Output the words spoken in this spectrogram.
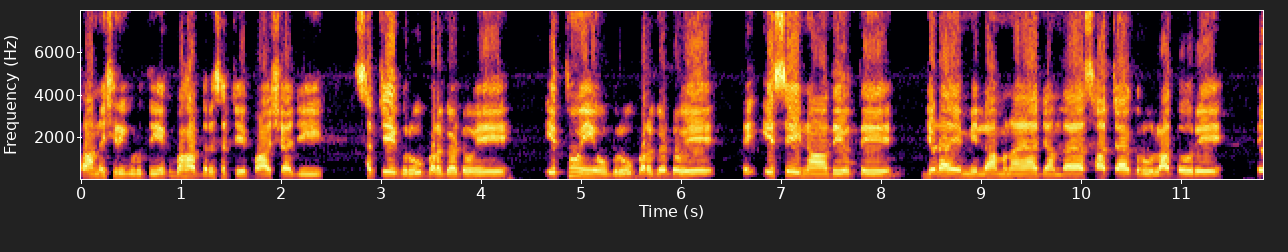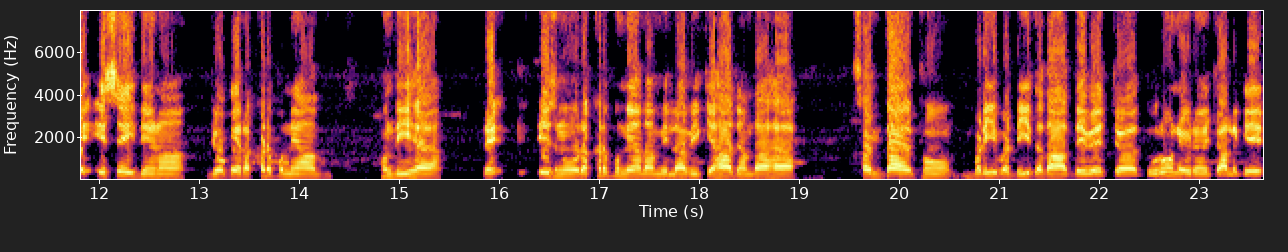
ਧੰਨ ਸ਼੍ਰੀ ਗੁਰੂ ਤੇਗ ਬਹਾਦਰ ਸੱਚੇ ਪਾਤਸ਼ਾਹ ਜੀ ਸੱਚੇ ਗੁਰੂ ਪ੍ਰਗਟ ਹੋਏ। ਇੱਥੋਂ ਹੀ ਉਹ ਗੁਰੂ ਪ੍ਰਗਟ ਹੋਏ ਤੇ ਇਸੇ ਨਾਂ ਦੇ ਉੱਤੇ ਜਿਹੜਾ ਇਹ ਮੇਲਾ ਮਨਾਇਆ ਜਾਂਦਾ ਹੈ ਸਾਚਾ ਗੁਰੂ ਲਾਧੋ ਰੇ। ਤੇ ਇਸੇ ਹੀ ਦਿਨ ਜੋ ਕਿ ਰਖੜ ਪੁੰਨਿਆ ਹੁੰਦੀ ਹੈ ਤੇ ਇਸ ਨੂੰ ਰਖੜ ਪੁੰਨਿਆ ਦਾ ਮੇਲਾ ਵੀ ਕਿਹਾ ਜਾਂਦਾ ਹੈ। ਸੰਗਤਾਂ ਇੱਥੋਂ ਬੜੀ ਵੱਡੀ ਤਾਦਾਦ ਦੇ ਵਿੱਚ ਦੂਰੋਂ ਨੇੜਿਓਂ ਚੱਲ ਕੇ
